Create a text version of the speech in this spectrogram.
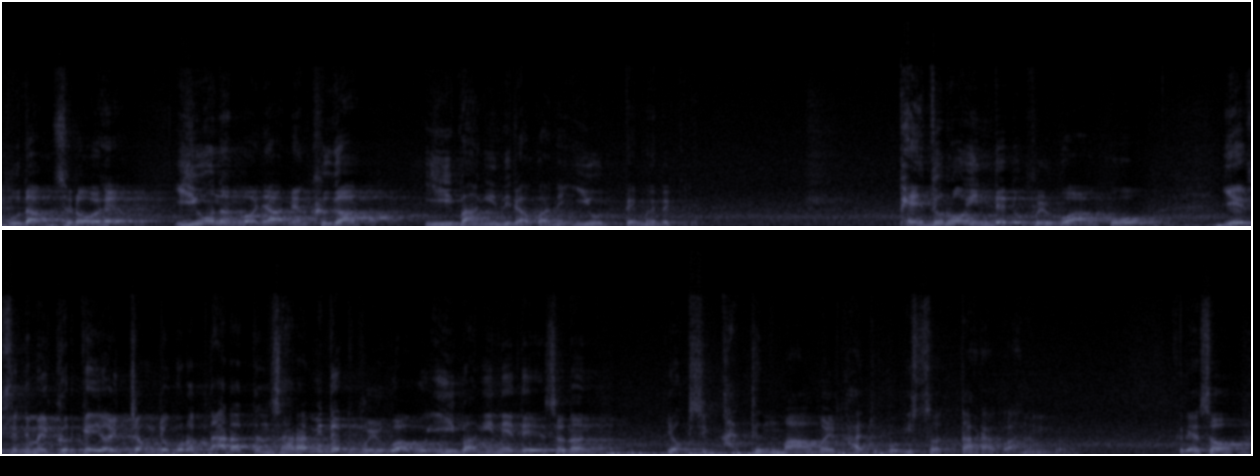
부담스러워해요. 이유는 뭐냐하면 그가 이방인이라고 하는 이유 때문에 그래요. 베드로인데도 불구하고 예수님을 그렇게 열정적으로 따랐던 사람인데도 불구하고 이방인에 대해서는 역시 같은 마음을 가지고 있었다라고 하는 거예요. 그래서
